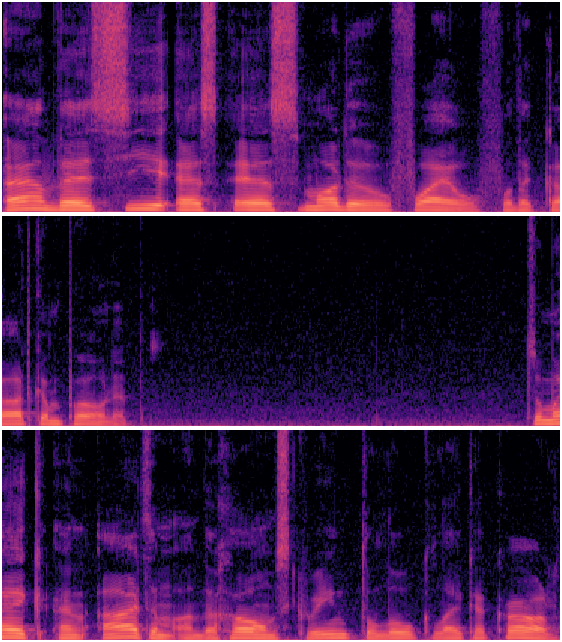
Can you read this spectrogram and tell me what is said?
and the CSS module file for the card component. To make an item on the home screen to look like a card.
